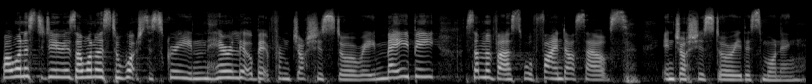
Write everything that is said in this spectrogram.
What I want us to do is, I want us to watch the screen and hear a little bit from Josh's story. Maybe some of us will find ourselves in Josh's story this morning.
